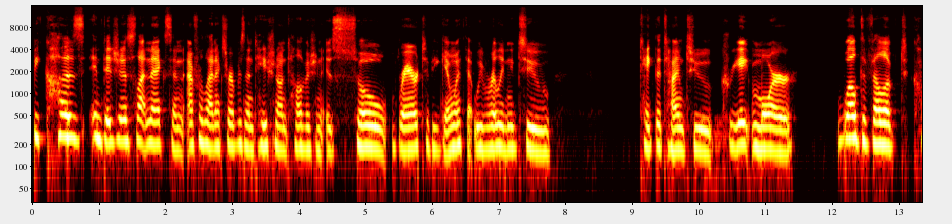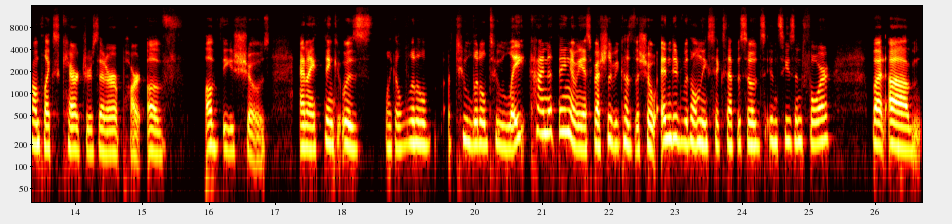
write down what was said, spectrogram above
because indigenous Latinx and Afro Latinx representation on television is so rare to begin with that we really need to take the time to create more well developed complex characters that are a part of of these shows. And I think it was like a little too little too late kind of thing. I mean, especially because the show ended with only 6 episodes in season 4 but um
